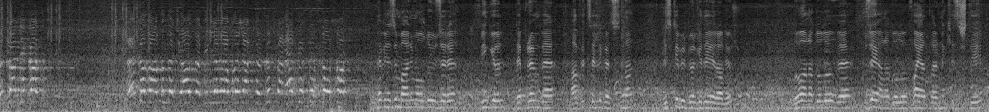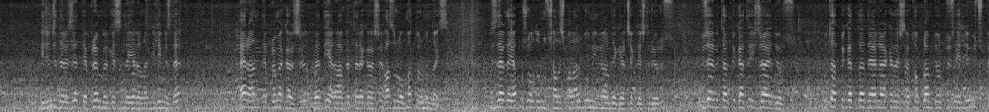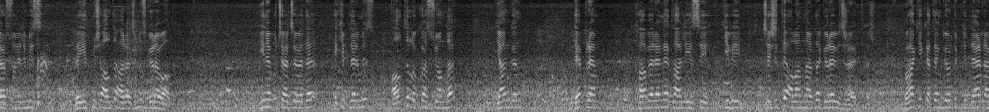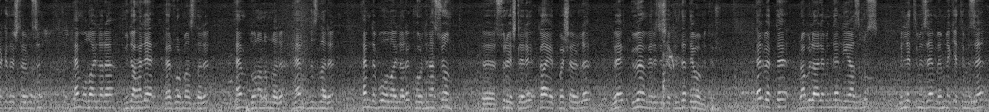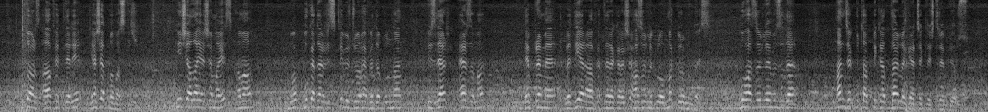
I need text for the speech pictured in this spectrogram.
Lütfen dikkat. Enkaz altında cihazla dinleme yapılacaktır. Lütfen herkes sessiz olsun. Hepinizin malum olduğu üzere Bingöl deprem ve afetsellik açısından riskli bir bölgede yer alıyor. Doğu Anadolu ve Kuzey Anadolu fay hatlarının kesiştiği birinci derece deprem bölgesinde yer alan ilimizde her an depreme karşı ve diğer afetlere karşı hazır olmak durumundayız. Bizler de yapmış olduğumuz çalışmaları bu minvalde gerçekleştiriyoruz. Güzel bir tatbikatı icra ediyoruz. Bu tatbikatta değerli arkadaşlar toplam 453 personelimiz ve 76 aracımız görev aldı. Yine bu çerçevede ekiplerimiz 6 lokasyonda yangın, deprem, KBRN tahliyesi gibi çeşitli alanlarda görev icra ettiler. Ve hakikaten gördük ki değerli arkadaşlarımızın hem olaylara müdahale performansları, hem donanımları, hem hızları, hem de bu olayların koordinasyon e, süreçleri gayet başarılı ve güven verici şekilde devam ediyor. Elbette Rabbül Alemin'den niyazımız milletimize, memleketimize bu tarz afetleri yaşatmamasıdır. İnşallah yaşamayız ama bu, bu kadar riskli bir coğrafyada bulunan bizler her zaman depreme ve diğer afetlere karşı hazırlıklı olmak durumundayız. Bu hazırlığımızı da ancak bu tatbikatlarla gerçekleştirebiliyoruz.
